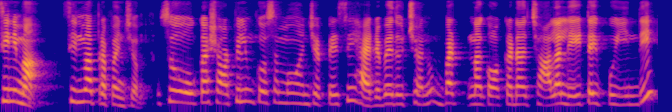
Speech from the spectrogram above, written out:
సినిమా సినిమా ప్రపంచం. సో ఒక షార్ట్ ఫిల్మ్ కోసము అని చెప్పేసి హైదరాబాద్ వచ్చాను. బట్ నాకు అక్కడ చాలా లేట్ అయిపోయింది.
